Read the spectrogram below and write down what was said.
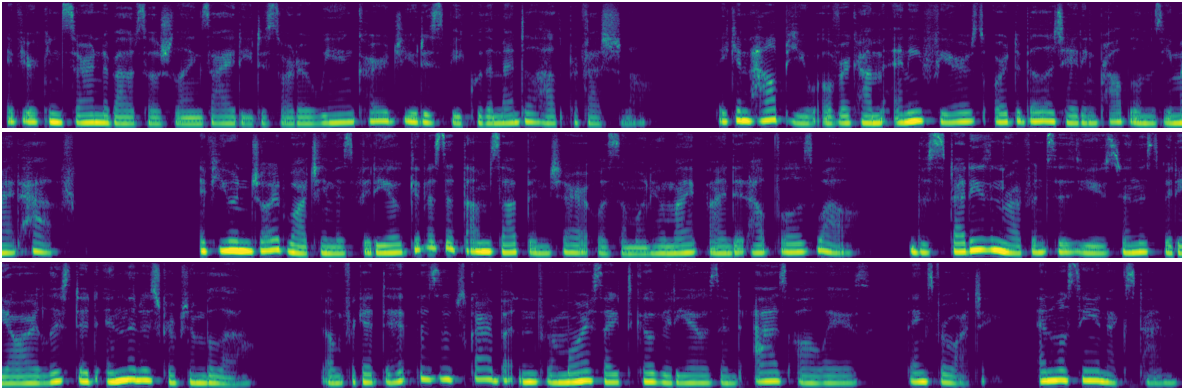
If you're concerned about social anxiety disorder, we encourage you to speak with a mental health professional. They can help you overcome any fears or debilitating problems you might have. If you enjoyed watching this video, give us a thumbs up and share it with someone who might find it helpful as well. The studies and references used in this video are listed in the description below. Don't forget to hit the subscribe button for more Psych2Go videos, and as always, thanks for watching, and we'll see you next time.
